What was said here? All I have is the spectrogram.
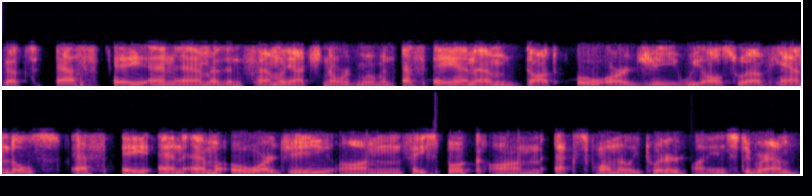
That's F A N M, as in Family Action Network Movement, F A N M dot O R G. We also have handles, F A N M O R G, on Facebook, on X, formerly Twitter, on Instagram,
